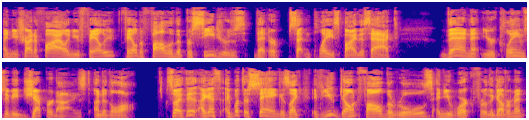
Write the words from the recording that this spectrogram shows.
and you try to file and you fail fail to follow the procedures that are set in place by this act, then your claims would be jeopardized under the law. So I think, I guess what they're saying is like, if you don't follow the rules and you work for the government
